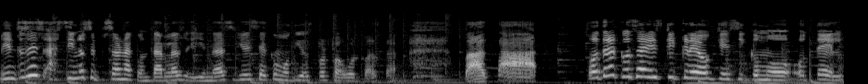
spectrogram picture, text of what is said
Y entonces así nos empezaron a contar las leyendas. Y yo decía como, Dios, por favor, basta. Basta. Otra cosa es que creo que si como hotel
